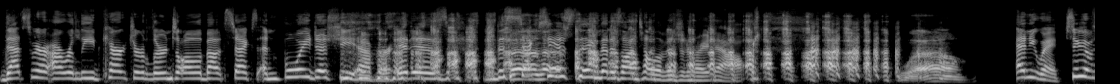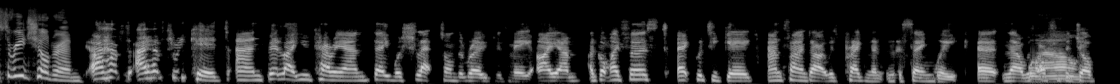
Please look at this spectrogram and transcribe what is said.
that's where our lead character learns all about sex. And boy, does she ever! It is the sexiest thing that is on television right now. Wow. Anyway, so you have three children. I have I have three kids, and a bit like you, Carianne, they were schlepped on the road with me. I um I got my first equity gig and found out I was pregnant in the same week, uh, and I was offered the job,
